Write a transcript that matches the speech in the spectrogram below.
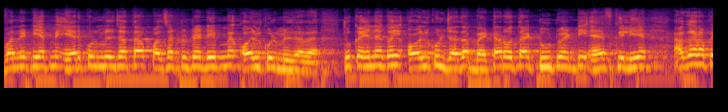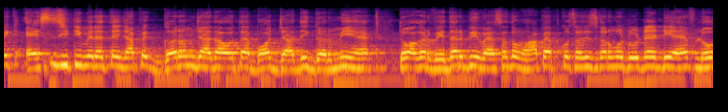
180 एफ़ में एयर कूल मिल जाता है, पल्सर 220 एफ़ में ऑयल कूल मिल जाता है। तो कहीं ना कहीं ऑयल कूल ज़्यादा बेटर होता है 220 एफ़ के लिए। अगर आप एक ऐसी सिटी में रहते हैं जहाँ पे गर्म ज़्यादा होता है, बहुत ज़्यादा गर्मी है तो अगर वेदर भी वैसा तो वहाँ पर आपको सजेस्ट करूँगा टू एफ़ लो।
